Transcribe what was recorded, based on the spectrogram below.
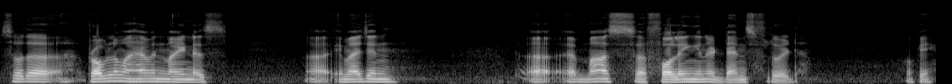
So, the problem I have in mind is imagine uh, a mass uh, falling in a dense fluid. Okay.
